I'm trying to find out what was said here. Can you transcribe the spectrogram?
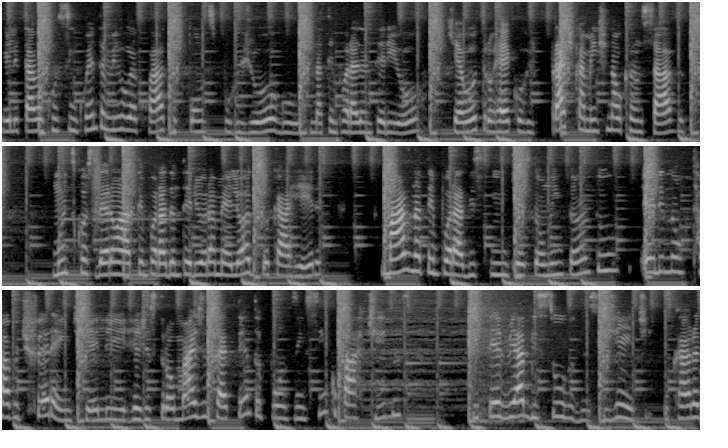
Ele estava com 50,4 pontos por jogo na temporada anterior, que é outro recorde praticamente inalcançável. Muitos consideram a temporada anterior a melhor de sua carreira, mas na temporada em questão, no entanto, ele não estava diferente. Ele registrou mais de 70 pontos em 5 partidas e teve absurdos. Gente, o cara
